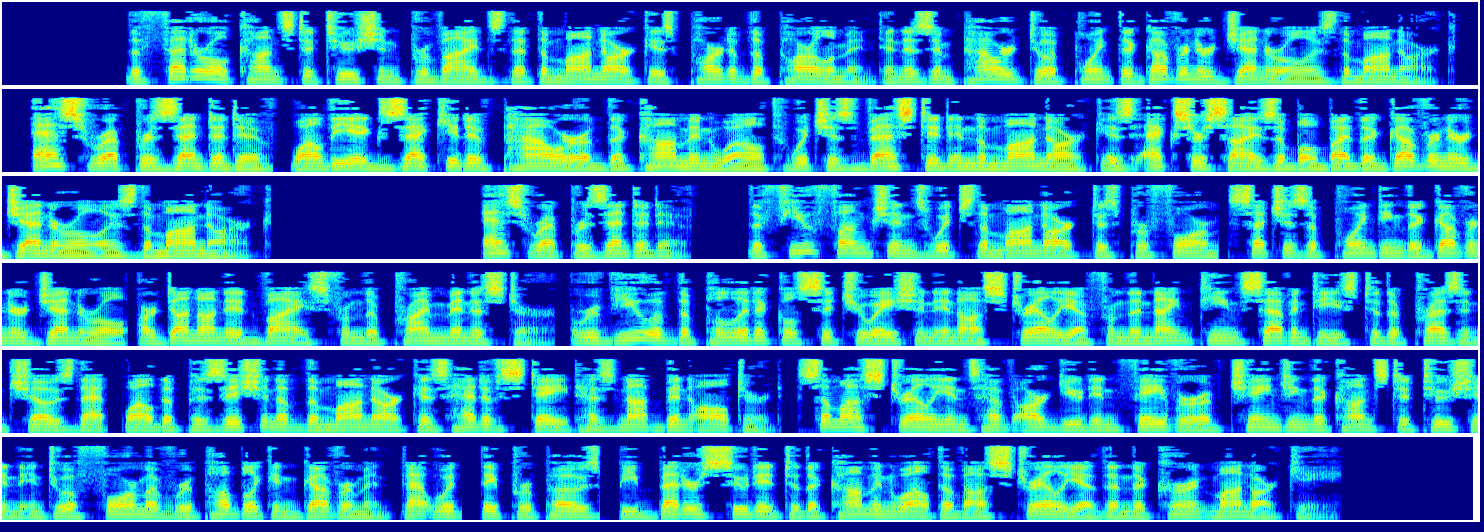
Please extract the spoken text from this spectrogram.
The federal constitution provides that the monarch is part of the parliament and is empowered to appoint the Governor-General as the monarch. S representative, while the executive power of the Commonwealth which is vested in the monarch is exercisable by the Governor-General as the monarch's representative. The few functions which the monarch does perform such as appointing the Governor-General are done on advice from the Prime Minister. A review of the political situation in Australia from the 1970s to the present shows that, while the position of the monarch as head of state has not been altered, some Australians have argued in favour of changing the constitution into a form of republican government that would, they propose, be better suited to the Commonwealth of Australia than the current monarchy.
